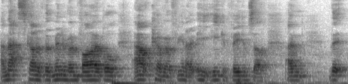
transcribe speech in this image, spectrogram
and that's kind of the minimum viable outcome of you know he, he can feed himself. And the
